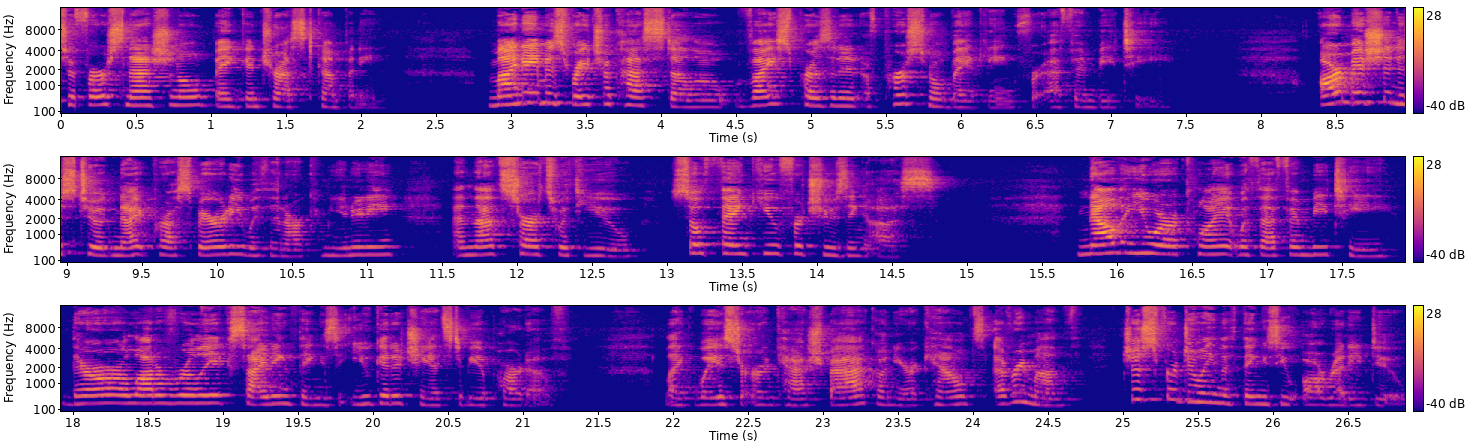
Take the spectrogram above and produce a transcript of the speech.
to First National Bank and Trust Company. My name is Rachel Costello, Vice President of Personal Banking for FNBT. Our mission is to ignite prosperity within our community, and that starts with you, so thank you for choosing us. Now that you are a client with FNBT, there are a lot of really exciting things that you get a chance to be a part of, like ways to earn cash back on your accounts every month just for doing the things you already do.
